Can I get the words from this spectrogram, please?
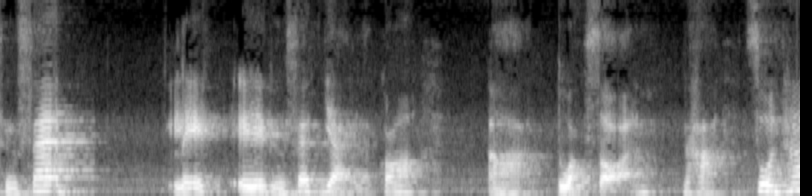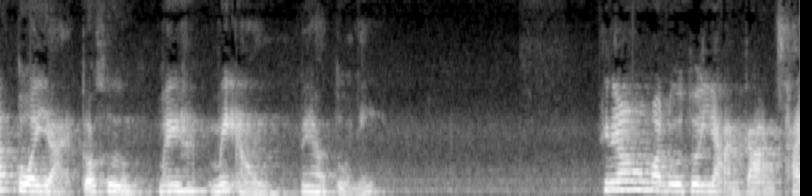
ถึง z เล็ก a ถึง z ใหญ่ แล้วก็ตัวอักษรนะคะ ส่วนถ้าตัวใหญ่ก็คือไม่ไม่เอาไม่เอาตัวนี้ ทีนี้เรามาดูตัวอย่างการใช้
